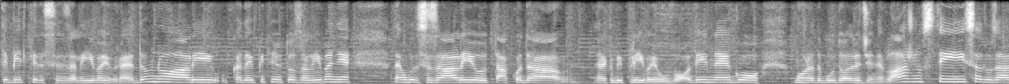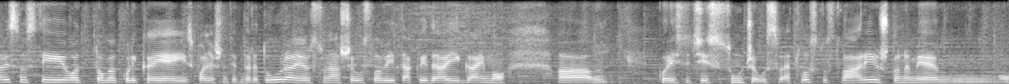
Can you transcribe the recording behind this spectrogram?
te biljke da se zalivaju redovno, ali kada je u pitanju to zalivanje, ne mogu da se zaliju tako da, rekla bi, plivaju u vodi, nego mora da bude određene vlažnosti i sad u zavisnosti od toga kolika je i spoljašnja temperatura, jer su naše uslovi takvi da i gajimo um, koristeći sunčevu svetlost u stvari, što nam je u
